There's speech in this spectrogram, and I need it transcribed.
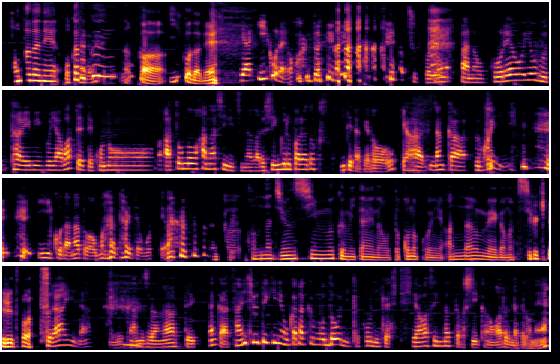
本当だね、岡田くん、なんか、いい子だね。いや、いい子だよ、本当に。ちょっとね、あの、これを読むタイミングに合わせて、この後の話につながるシングルパラドックス見てたけど、いや、なんか、すごいいい子だなとは改めて思ったよ。なんか、こんな純真無垢みたいな男の子にあんな運命が待ち受けるとは。辛いなっていう感じだなって。なんか、最終的に岡田くんもどうにかこうにかして幸せになってほしい感はあるんだけどね。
